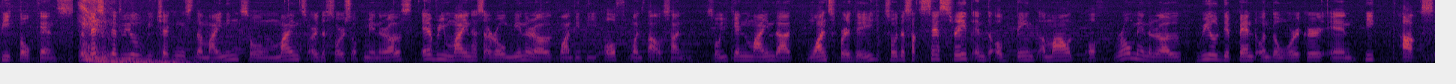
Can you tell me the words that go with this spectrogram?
peak tokens. The next thing that we will be checking is the mining. So mines are the source of minerals. Every mine has a raw mineral quantity of 1000. So you can mine that once per day. So the success rate and the obtained amount of raw mineral will depend on the worker and peak ox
